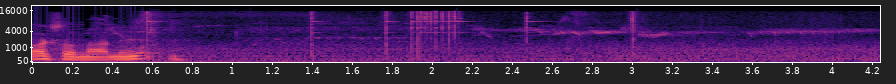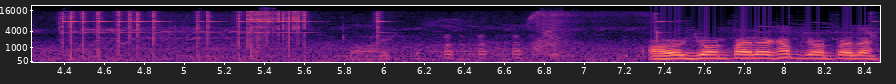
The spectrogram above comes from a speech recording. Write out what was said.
ลักษณะนี้ เอาโยนไปเลยครับ โยนไปเลย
